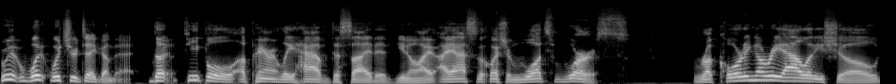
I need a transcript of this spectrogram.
What, what's your take on that? The people apparently have decided. You know, I, I asked the question: What's worse, recording a reality show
